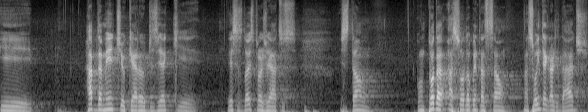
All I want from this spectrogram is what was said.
E rapidamente eu quero dizer que esses dois projetos estão com toda a sua documentação na sua integralidade,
